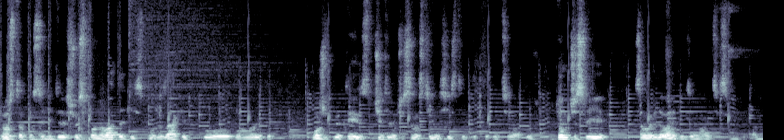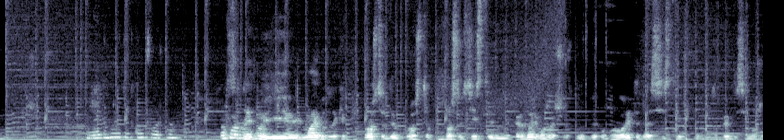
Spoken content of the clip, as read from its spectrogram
просто посидіти, щось планувати, якийсь може захід, поговорити. Можуть прийти з вчителем чи самостійно сісти тут попрацювати. В тому числі самоврядування тут займається своїм питанням. Я думаю, тут комфортно. Комфортно, ну і має бути такий простір, де просто, просто сісти, в коридорі можна щось ну, де обговорити, де сісти, ну, закритися, може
